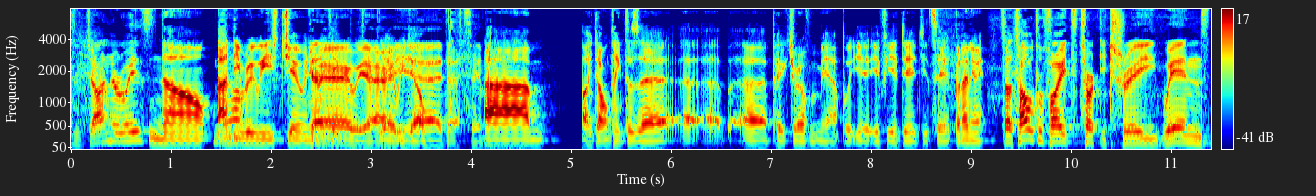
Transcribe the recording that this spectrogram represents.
Is it John Ruiz? no, Andy Ruiz Jr. There we are. There we Yeah, go. that's him. Um, I don't think there's a, a, a, picture of him yet, but you, if you did, you'd see it. But anyway, So total fights 33, wins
